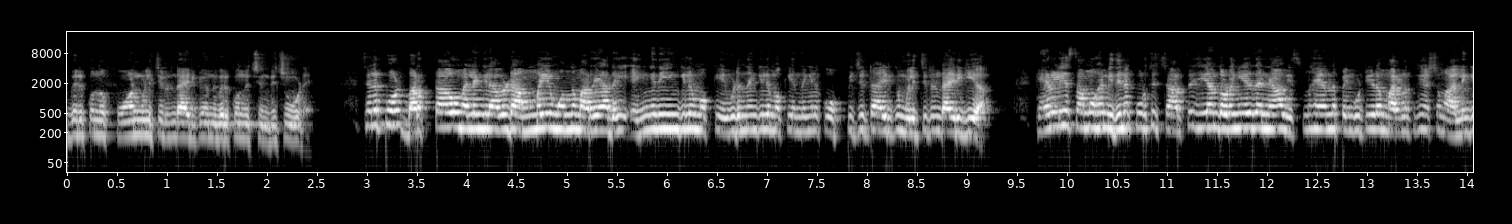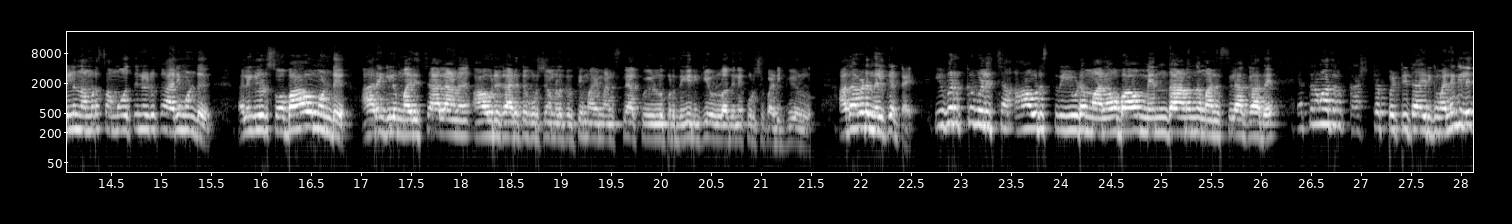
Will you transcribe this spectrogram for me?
ഇവർക്കൊന്ന് ഫോൺ വിളിച്ചിട്ടുണ്ടായിരിക്കും എന്ന് ഇവർക്കൊന്ന് ചിന്തിച്ചുകൂടെ? ചിലപ്പോൾ ഭർത്താവും അല്ലെങ്കിൽ അവരുടെ അമ്മയും ഒന്നും അറിയാതെ എങ്ങനെയെങ്കിലും ഒക്കെ എവിടുന്നെങ്കിലും ഒക്കെ എന്തെങ്കിലുമൊക്കെ ഒപ്പിച്ചിട്ടായിരിക്കും വിളിച്ചിട്ടുണ്ടായിരിക്കുക. കേരളീയ സമൂഹം ഇതിനെക്കുറിച്ച് ചർച്ച ചെയ്യാൻ തുടങ്ങിയത് തന്നെ ആ വിസ്മയ എന്ന പെൺകുട്ടിയുടെ മരണത്തിന് ശേഷം അല്ലെങ്കിൽ നമ്മുടെ സമൂഹത്തിന് ഒരു കാര്യമുണ്ട്. അല്ലെങ്കിൽ ഒരു സ്വഭാവമുണ്ട്. ആരെങ്കിലും മരിച്ചാലാണ് ആ ഒരു കാര്യത്തെക്കുറിച്ച് നമ്മൾ കൃത്യമായി മനസ്സിലാക്കുകയുള്ളൂ പ്രതികരിക്കുകയുള്ളൂ അതിനെക്കുറിച്ച് പഠിക്കുകയുള്ളൂ. അതവിടെ നിൽക്കട്ടെ. ഇവർക്ക് വിളിച്ച ആ ഒരു സ്ത്രീയുടെ മനോഭാവം എന്താണെന്ന് മനസ്സിലാക്കാതെ എത്രമാത്രം കഷ്ടപ്പെട്ടിട്ടായിരിക്കും? അല്ലെങ്കിൽ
